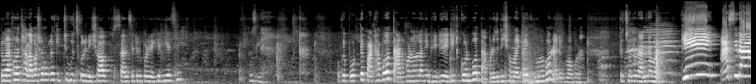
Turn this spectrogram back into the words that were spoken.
তো এখনও থালা বাসনগুলো কিচ্ছু গুছ করিনি, সব সানসেটের উপরে রেখে দিয়েছি। বুঝলে? ওকে পড়তে পাঠাবো, তারপর হলো আমি ভিডিও এডিট করব, তারপরে যদি সময় পাই ঘুমাবো, নাহলে ঘুমাবো না। তো চলো রান্না কর কি? আসছি, দাঁড়া।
